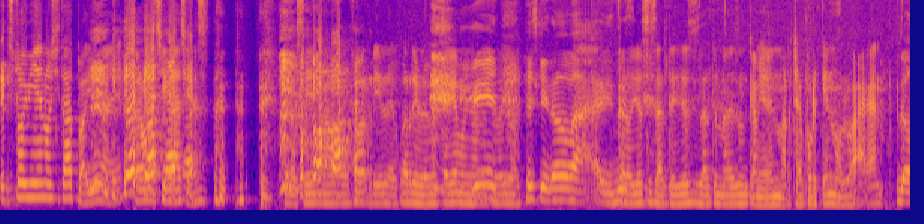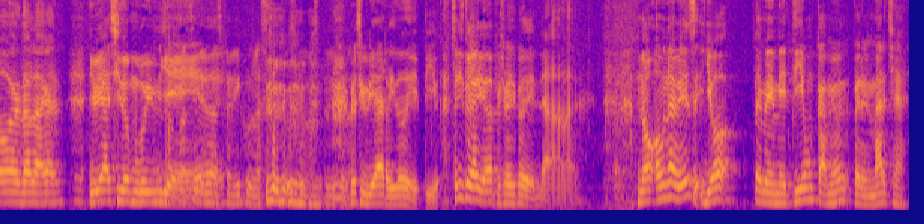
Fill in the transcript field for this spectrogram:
Estoy bien, no necesitaba tu ayuda, eh. Pero aún así, gracias. Pero sí, no, fue horrible, fue horrible. Me pegué muy mal, me pegué mal. Es que no mames. Pero yo sí salté, yo sí salté una vez de un camión en marcha. ¿Por qué no lo hagan? No, no lo hagan. Y hubiera sido muy bien. fue así en las películas. Yo películas. se hubiera reído de ti. O sea, yo te hubiera ayudado, pero yo digo de nada. No, una vez yo me metí a un camión, pero en marcha.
